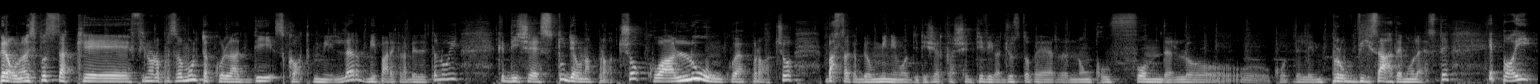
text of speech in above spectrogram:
Però una risposta che finora ho apprezzato molto è quella di Scott Miller, mi pare che l'abbia detta lui, che dice studia un approccio, qualunque approccio, basta che abbia un minimo di ricerca scientifica giusto per non confonderlo con delle improvvisate moleste, e poi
